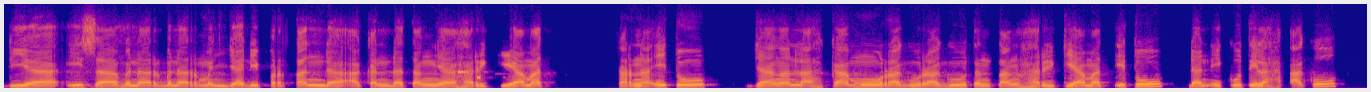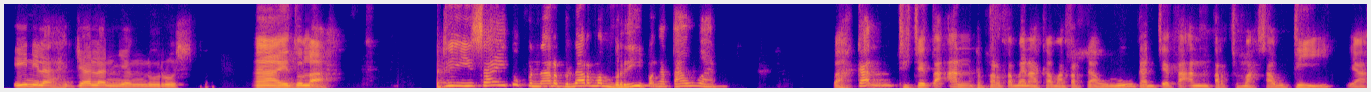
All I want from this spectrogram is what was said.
dia Isa benar-benar menjadi pertanda akan datangnya hari kiamat karena itu janganlah kamu ragu-ragu tentang hari kiamat itu dan ikutilah aku inilah jalan yang lurus Nah, itulah. Jadi Isa itu benar-benar memberi pengetahuan. Bahkan di cetakan Departemen Agama terdahulu dan cetakan terjemah Saudi ya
